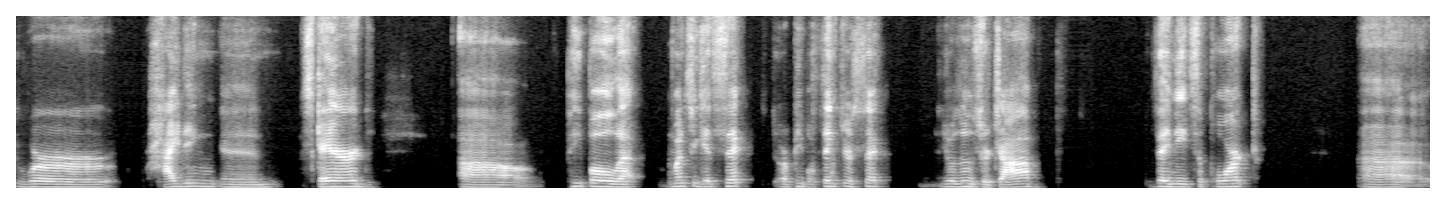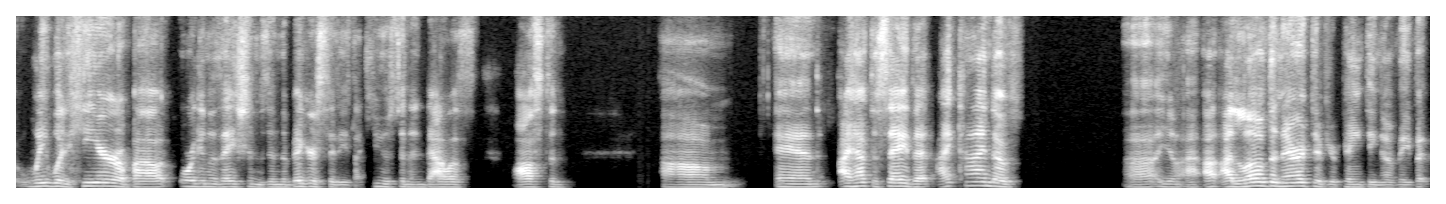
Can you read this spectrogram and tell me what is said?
were hiding and scared. Uh, people that once you get sick or people think you're sick, you'll lose your job. They need support. Uh, we would hear about organizations in the bigger cities like Houston and Dallas, Austin. Um, and I have to say that I kind of, uh, you know, I, I love the narrative you're painting of me, but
